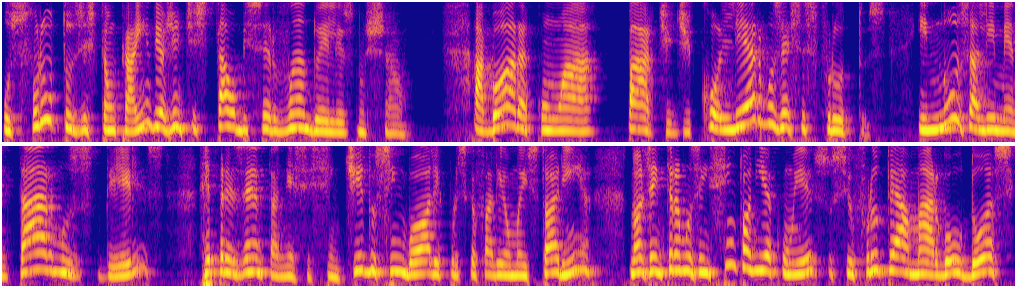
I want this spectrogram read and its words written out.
Os frutos estão caindo e a gente está observando eles no chão. Agora, com a parte de colhermos esses frutos e nos alimentarmos deles, representa nesse sentido simbólico, por isso que eu falei uma historinha, nós entramos em sintonia com isso, se o fruto é amargo ou doce,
